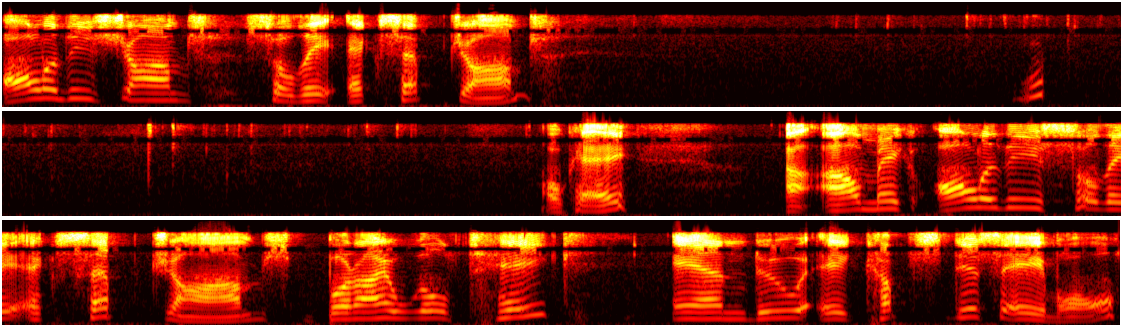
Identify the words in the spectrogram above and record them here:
all of these jobs so they accept jobs. Whoop. Okay. I'll make all of these so they accept jobs, but I will take and do a cups disable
